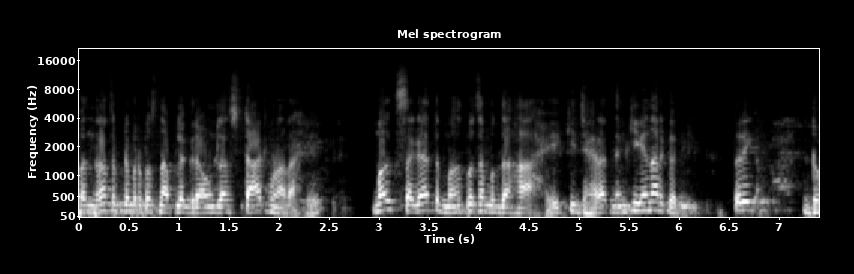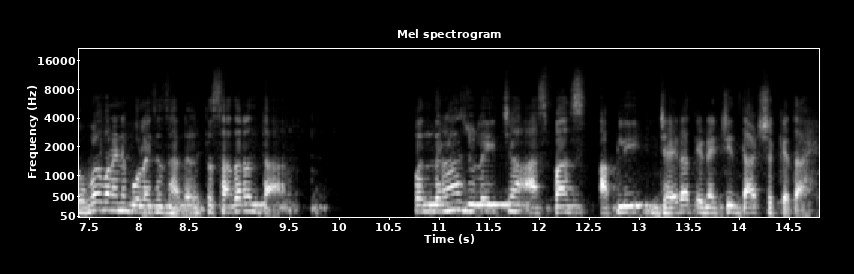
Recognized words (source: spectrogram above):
पंधरा सप्टेंबरपासून आपलं ग्राउंडला स्टार्ट होणार आहे. मग सगळ्यात महत्त्वाचा मुद्दा हा आहे की जाहिरात नेमकी येणार कधी? तर एक ढोबळपणाने बोलायचं झालं तर साधारणतः पंधरा जुलैच्या आसपास आपली जाहिरात येण्याची दाट शक्यता आहे.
